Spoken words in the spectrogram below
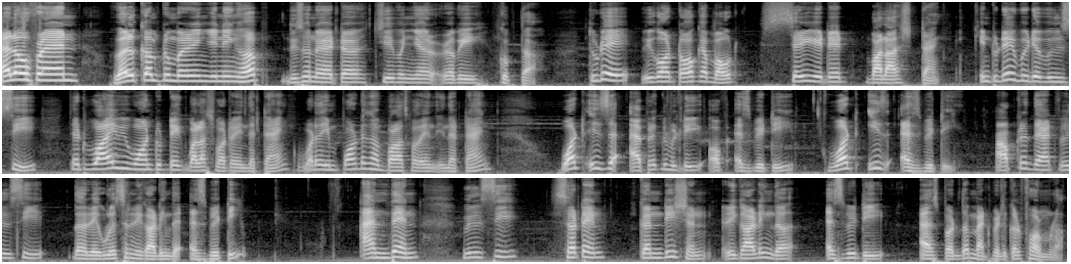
Hello friend, welcome to Marine Engineering Hub. This is narrator Chief Engineer Ravi Gupta. Today we are going to talk about segregated ballast tank. In today's video we will see that why we want to take ballast water in the tank, what is the importance of ballast water in, in the tank, what is the applicability of SBT, what is SBT. After that we will see the regulation regarding the SBT and then we will see certain condition regarding the SBT as per the mathematical formula.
